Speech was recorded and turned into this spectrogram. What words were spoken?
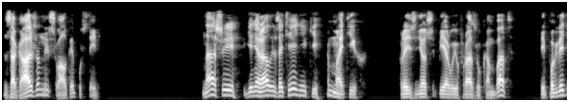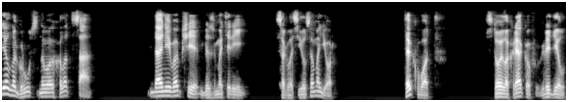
загажены свалкой пустырь. Наши генералы-затейники, мать их, произнес первую фразу комбат и поглядел на грустного холодца. — Да они вообще без матерей, — согласился майор. — Так вот, стойло Хряков глядел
